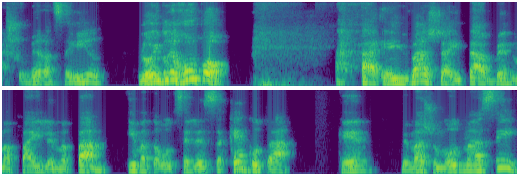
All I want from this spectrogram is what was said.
השומר הצעיר? לא ידרכו פה! האיבה שהייתה בין מפא"י למפ"ם אם אתה רוצה לזקק אותה, כן, במשהו מאוד מעשי,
